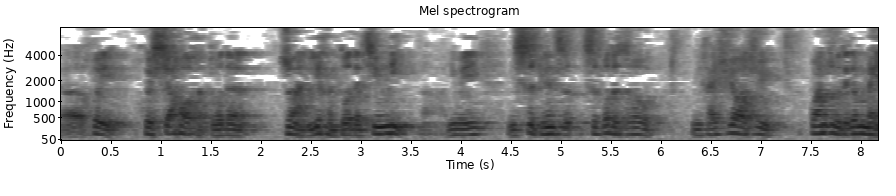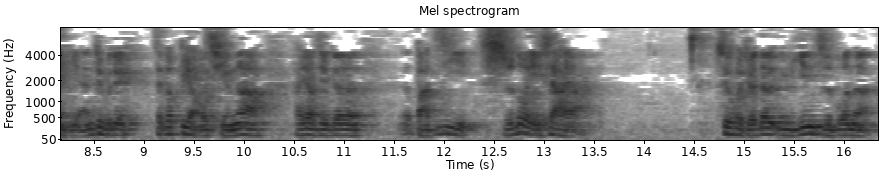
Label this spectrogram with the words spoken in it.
呃会会消耗很多的转移很多的精力啊，因为你视频直直播的时候，你还需要去关注这个美颜，对不对？这个表情啊，还要这个。把自己拾掇一下呀，所以我觉得语音直播呢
